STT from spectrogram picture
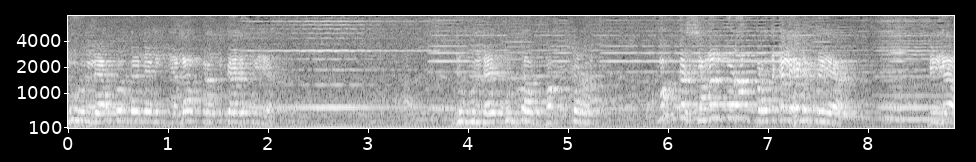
నువ్వు లేకుండా నేను ఎలా బ్రతకాలి నువ్వు లేకుండా ఒక్కరు ఒక్క క్షణం కూడా బ్రతకలేకపోయా. ప్రియా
